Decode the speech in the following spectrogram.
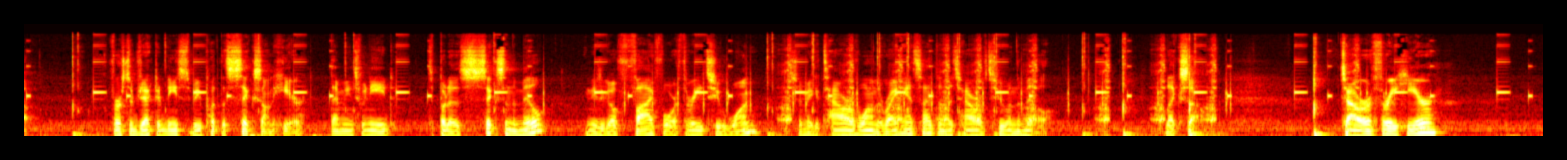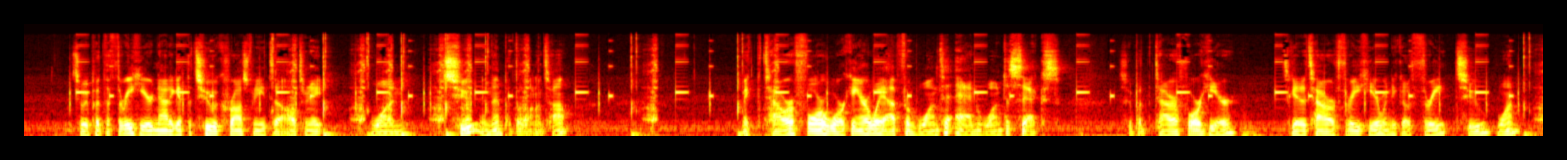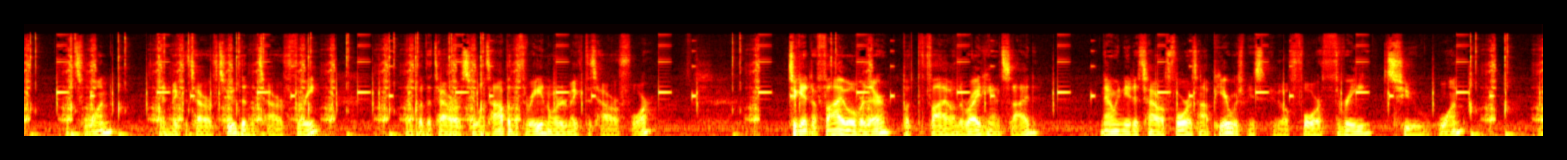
first objective needs to be put the 6 on here. That means we need to put a 6 in the middle. We need to go 5, 4, 3, 2, 1. So make a tower of 1 on the right hand side, then a tower of 2 in the middle. Like so. Tower of 3 here. So we put the 3 here. Now to get the 2 across, we need to alternate 1, 2, and then put the 1 on top. Make the tower of 4, working our way up from 1 to n, 1 to 6. So we put the tower of 4 here. To get a tower of 3 here, we need to go 3, 2, 1. That's 1. Then make the tower of 2, then the tower of 3. Then put the tower of 2 on top of the 3 in order to make the tower of 4. To get to 5 over there, put the 5 on the right hand side. Now we need a tower of 4 atop here, which means we go 4, 3, 2, 1.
